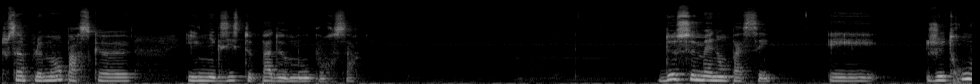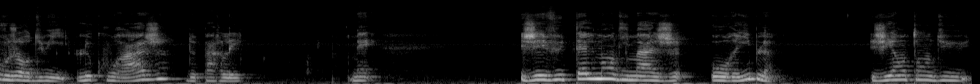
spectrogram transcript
Tout simplement parce que il n'existe pas de mots pour ça. Deux semaines ont passé et je trouve aujourd'hui le courage de parler. Mais j'ai vu tellement d'images horribles, j'ai entendu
